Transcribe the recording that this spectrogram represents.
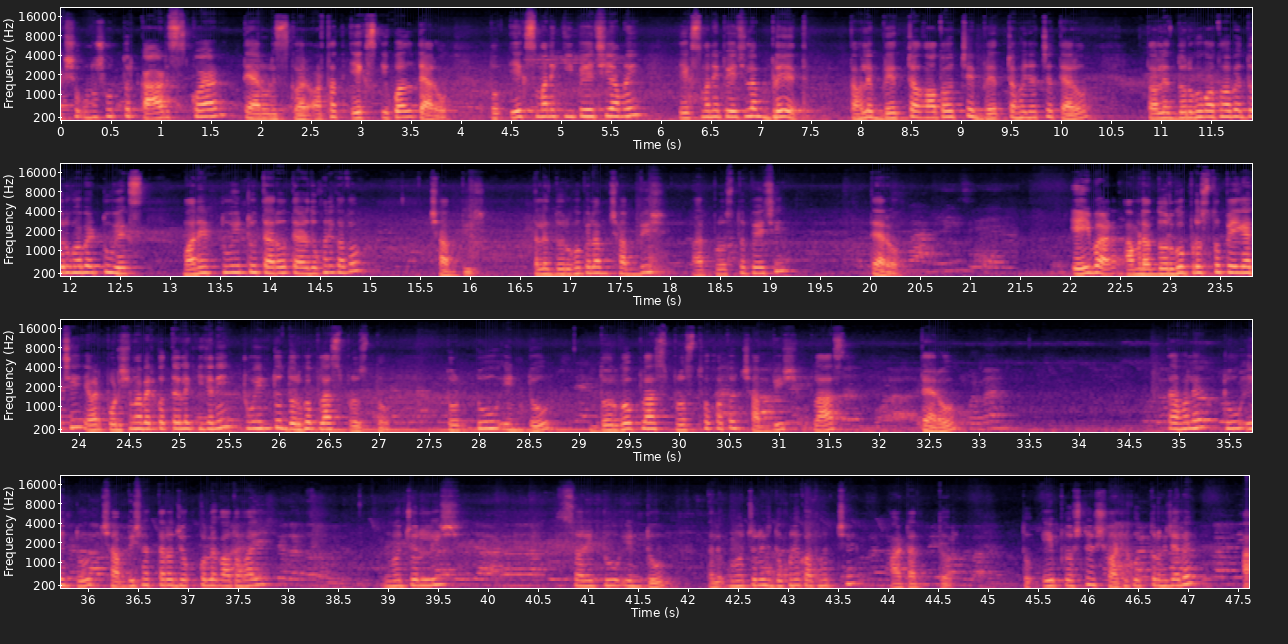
একশো উনসত্তর কার স্কোয়ার? তেরোর স্কোয়ার, অর্থাৎ এক্স ইকুয়াল তেরো। তো এক্স মানে কি পেয়েছি আমি? এক্স মানে পেয়েছিলাম ব্রেথ। তাহলে ব্রেথটা কত হচ্ছে? ব্রেথটা হয়ে যাচ্ছে তেরো। তাহলে দৈর্ঘ্য কত হবে? দৈর্ঘ্য হবে টু এক্স মানে টু ইন্টু তেরো তেরো দোকানে কত? ছাব্বিশ। তাহলে দৈর্ঘ্য পেলাম ছাব্বিশ। আর প্রস্থ পেয়েছি তেরো। এইবার আমরা দৈর্ঘ্য প্রস্থ পেয়ে গেছি। এবার পরিসীমা বের করতে গেলে কি জানি? টু ইন্টু দৈর্ঘ্য প্লাস প্রস্থ। তো টু ইন্টু দৈর্ঘ্য প্লাস প্রস্থ কত? ছাব্বিশ প্লাস তেরো। তাহলে টু ইন্টু ছাব্বিশ আর তেরো যোগ করলে কত হয়? উনচল্লিশ। সরি টু ইন্টু তাহলে উনচল্লিশ দুগুণে কত হচ্ছে? আটাত্তর। তো এই প্রশ্নের সঠিক উত্তর হয়ে যাবে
